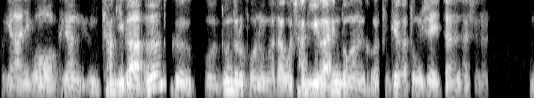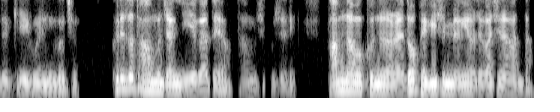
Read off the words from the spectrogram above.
그게 아니고 그냥 자기가 어? 그 뭐, 눈으로 보는 것하고 자기가 행동하는 거두 개가 동시에 있다는 사실을 느끼고 있는 거죠. 그래서 다음 문장이 이해가 돼요. 다음 구절이 밤나무 그늘 아래도 120명의 여자가 지나간다.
